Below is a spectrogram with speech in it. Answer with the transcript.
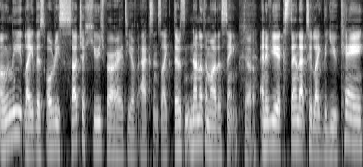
only like there's already such a huge variety of accents. Like there's none of them are the same. yeah And if you extend that to like the UK,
